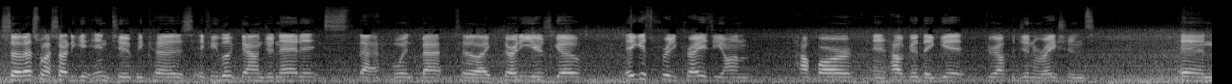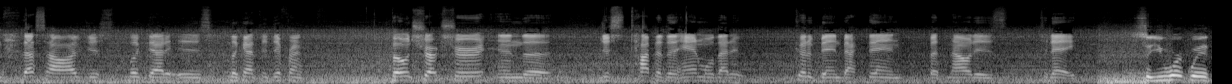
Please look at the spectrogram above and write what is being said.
So that's when I started to get into it because if you look down genetics that went back to like 30 years ago, it gets pretty crazy on how far and how good they get throughout the generations. And that's how I've just looked at it is look at the different bone structure and the just type of the animal that it could have been back then, but now it is today. So you work with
